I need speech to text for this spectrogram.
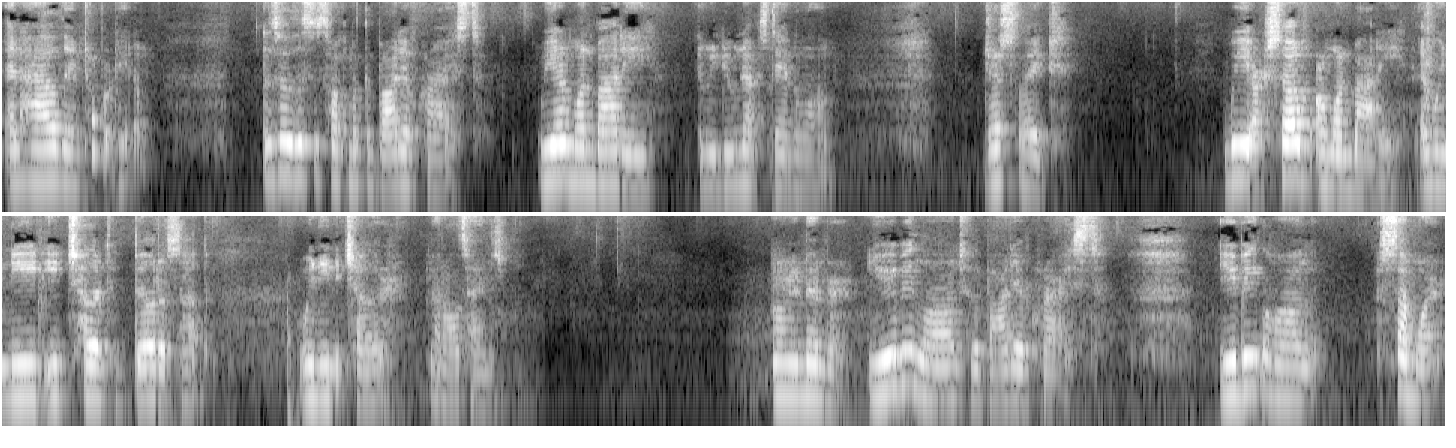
and how they interpret them. And so this is talking about the body of Christ. We are one body and we do not stand alone. Just like we ourselves are one body and we need each other to build us up we need each other at all times. And remember, you belong to the body of Christ. You belong somewhere.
